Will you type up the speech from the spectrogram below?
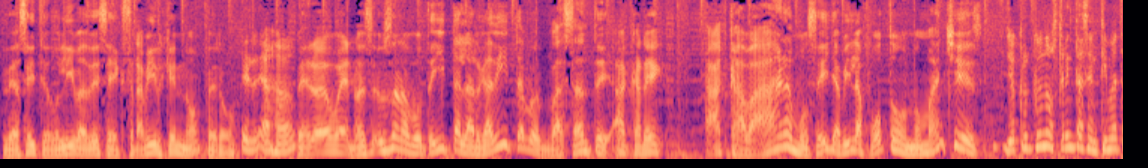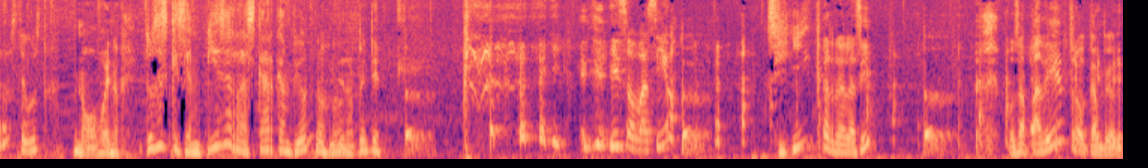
de aceite de oliva de ese extra virgen, ¿no? Pero, El- ajá. Pero bueno, es, es una botellita largadita, bastante. Ah, caray. Acabáramos, eh. Ya vi la foto, no manches. Yo creo que unos 30 centímetros, ¿te gusta? No, bueno. Entonces que se empieza a rascar, campeón. Y de repente. Hizo vacío. Sí, carnal, así. O sea, para adentro, campeón.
